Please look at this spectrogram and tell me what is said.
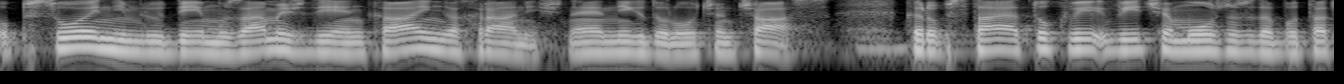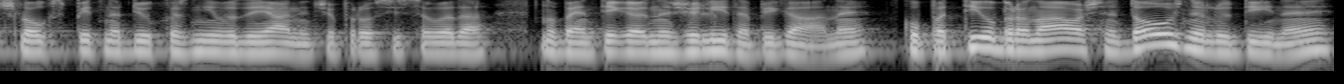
obsojenim ljudem vzameš DNK in ga hraniš ne, nek določen čas. Ker obstaja toliko večja možnost, da bo ta človek spet naredil kaznivo dejanje, čeprav si seveda noben tega ne želi, da bi ga. Ne. Ko pa ti obravnavaš nedolžne, dolžne ljudi, ne,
